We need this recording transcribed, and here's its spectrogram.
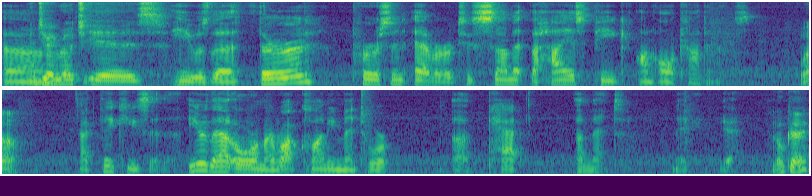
Um, And Gerry Roach is He was the third person ever to summit the highest peak on all continents. wow. I think he said that. Either that or my rock climbing mentor, uh, Pat Ament. Maybe. Yeah. Okay.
